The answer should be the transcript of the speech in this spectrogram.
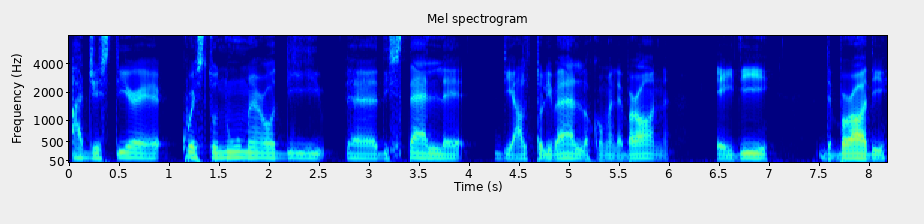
a gestire questo numero di, eh, di stelle di alto livello come LeBron AD, The Brody.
